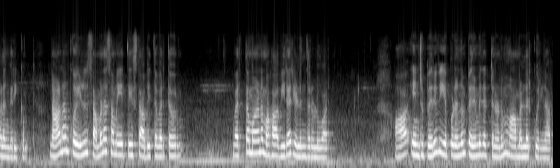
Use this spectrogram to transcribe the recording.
அலங்கரிக்கும். நாலாம் கோயிலில் சமண சமயத்தை ஸ்தாபித்த வர்த்தவர் வர்த்தமான மகாவீரர் எழுந்தருளுவார். ஆ என்று பெருவியப்புடனும் பெருமிதத்துடனும் மாமல்லர் கூறினார்.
